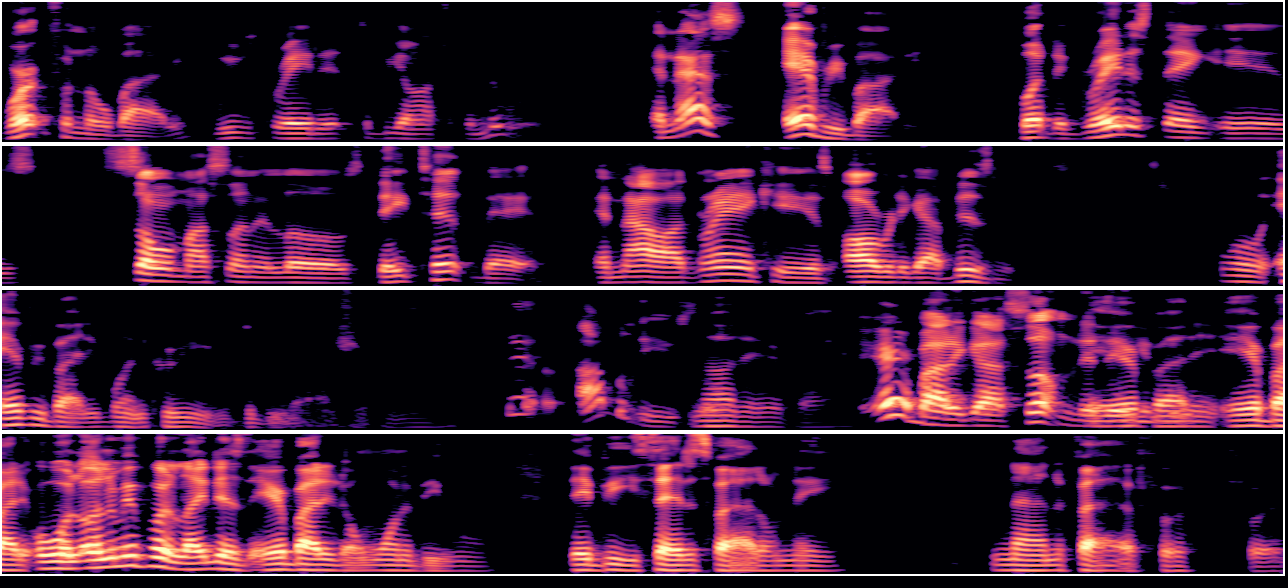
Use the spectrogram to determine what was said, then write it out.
work for nobody. We was created to be entrepreneurs. And that's everybody. But the greatest thing is some of my son in loves, they took that and now our grandkids already got businesses. Well, everybody wasn't created to be an entrepreneur. Yeah, I believe so. Not everybody. Everybody got something that they Everybody, everybody. Or let me put it like this: everybody don't want to be one. They be satisfied on their nine to five for for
